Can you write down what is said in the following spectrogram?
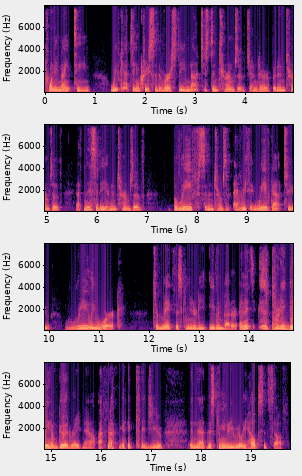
2019, we've got to increase the diversity, not just in terms of gender, but in terms of ethnicity and in terms of beliefs and in terms of everything. We've got to really work to make this community even better. And it's, it's pretty damn good right now. I'm not going to kid you in that this community really helps itself,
